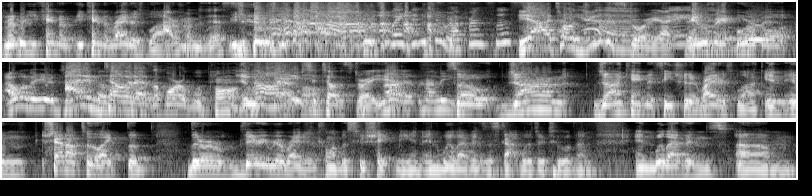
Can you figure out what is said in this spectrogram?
Remember, you came to you came to Writer's Block. I remember this. Wait, didn't you reference this? Yeah, I told you the story. I Yeah, think. it was a horrible. I want to hear. Just I didn't tell it as a horrible poem. It was no, a bad you poem. should tell the story. Yeah. All right, honey. So Jon Jon came and featured at Writer's Block, and, and shout out to like the there are very real writers in Columbus who shaped me, and, and Will Evans and Scott Woods are two of them. And Will Evans, um,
